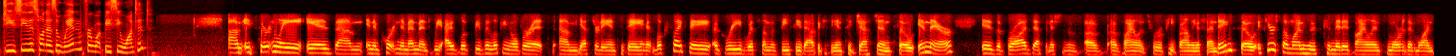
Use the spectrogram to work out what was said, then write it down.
Do you see this one as a win for what BC wanted? Um, it certainly is um, an important amendment. We I look, we've been looking over it um, yesterday and today, and it looks like they agreed with some of BC's advocacy and suggestions. So in there is a broad definition of, of, of violence for repeat violent offending. So if you're someone who's committed violence more than once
